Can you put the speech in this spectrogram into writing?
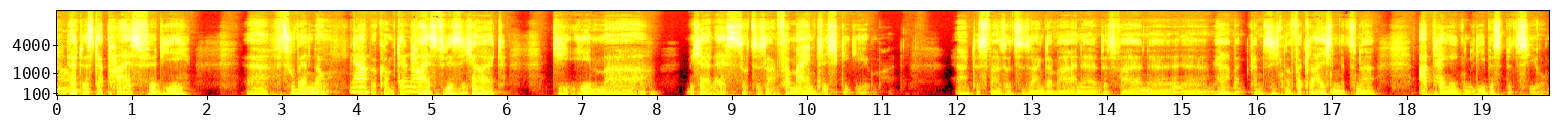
Ja, das ist der Preis für die äh, Zuwendung, die Ja, er bekommt. Der genau. Preis für die Sicherheit, die ihm äh, Michael S. sozusagen vermeintlich gegeben hat. Ja, das war sozusagen, da war eine, das war eine, äh, ja, man kann sich nur vergleichen mit so einer abhängigen Liebesbeziehung.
